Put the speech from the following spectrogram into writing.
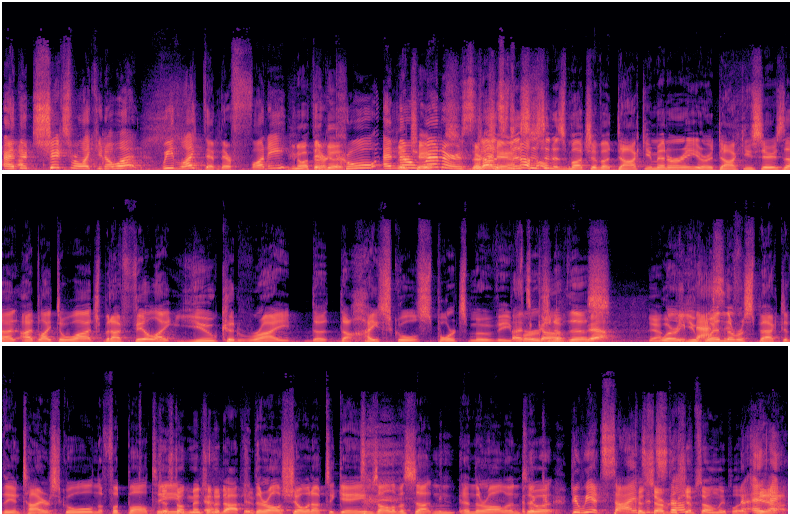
And the chicks were like, you know what? We like them. They're funny. You know what? They're good. cool, and They're they're, winners. They're Guys, this isn't as much of a documentary or a docu series that I'd like to watch, but I feel like you could write the the high school sports movie Let's version go. of this, Yeah. Yeah. where Be you win the respect of the entire school and the football team. Just don't mention adoption. They're all showing up to games all of a sudden, and they're all into it. Dude, we had signs and stuff. Conservatorships only, please. And, Yeah. and,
